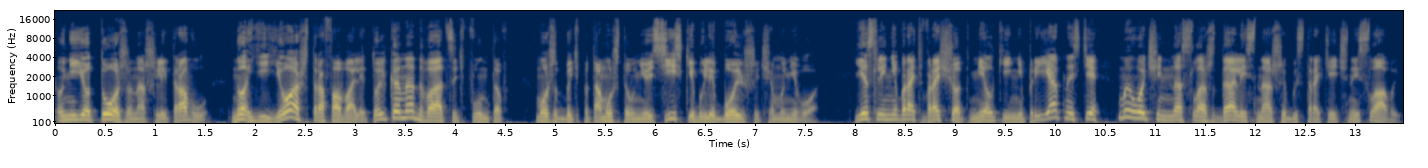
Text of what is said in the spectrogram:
У нее тоже нашли траву но ее оштрафовали только на 20 фунтов. Может быть потому, что у нее сиськи были больше, чем у него. Если не брать в расчет мелкие неприятности, мы очень наслаждались нашей быстротечной славой.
